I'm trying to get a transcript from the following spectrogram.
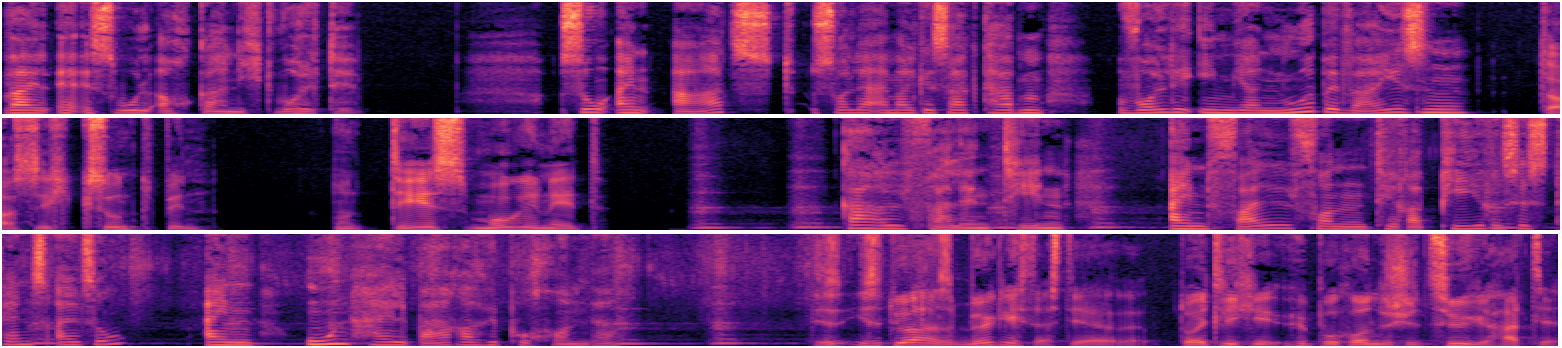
weil er es wohl auch gar nicht wollte. So ein Arzt, soll er einmal gesagt haben, wolle ihm ja nur beweisen, dass ich gesund bin. Und das mag ich nicht. Karl Valentin, ein Fall von Therapieresistenz also? Ein unheilbarer Hypochonder? Es ist durchaus möglich, dass der deutliche hypochondrische Züge hatte,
